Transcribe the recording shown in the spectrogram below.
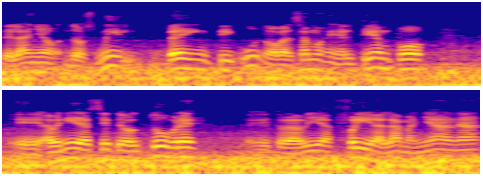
del año 2021. Avanzamos en el tiempo. Eh, avenida 7 de octubre, eh, todavía fría la mañana.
